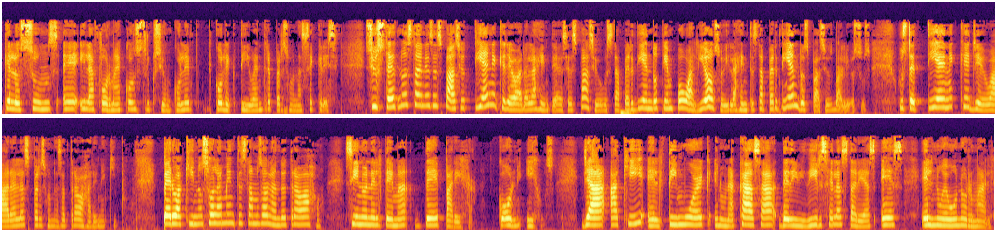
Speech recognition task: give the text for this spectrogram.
que los Zooms eh, y la forma de construcción colectiva entre personas se crece. Si usted no está en ese espacio, tiene que llevar a la gente a ese espacio. Está perdiendo tiempo valioso y la gente está perdiendo espacios valiosos. Usted tiene que llevar a las personas a trabajar en equipo. Pero aquí no solamente estamos hablando de trabajo, sino en el tema de pareja con hijos. Ya aquí el teamwork en una casa de dividirse las tareas es el nuevo normal.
